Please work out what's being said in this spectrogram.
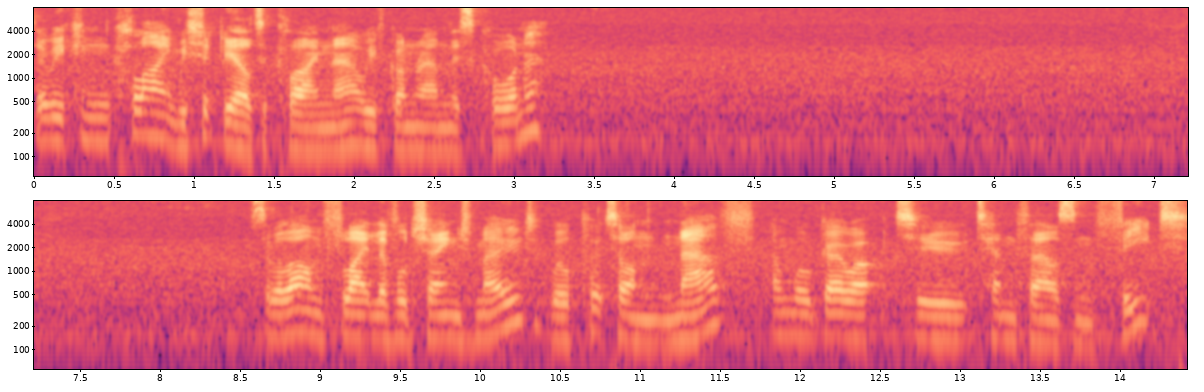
So we can climb, we should be able to climb now, we've gone around this corner. So we'll arm flight level change mode, we'll put on nav and we'll go up to 10,000 feet.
